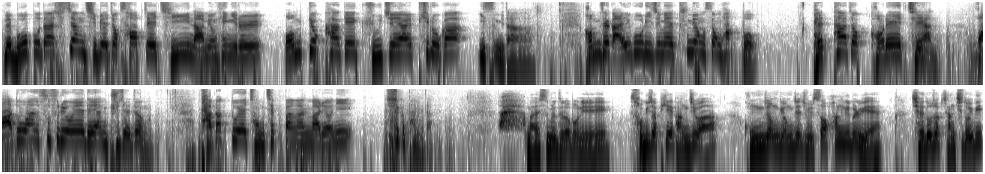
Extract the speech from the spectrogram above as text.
네, 무엇보다 시장 지배적 사업자의 지위 남용 행위를 엄격하게 규제할 필요가 있습니다. 검색 알고리즘의 투명성 확보, 배타적 거래 제한, 과도한 수수료에 대한 규제 등 다각도의 정책 방안 마련이 시급합니다. 말씀을 들어보니 소비자 피해 방지와 공정경제 질서 확립을 위해 제도적 장치 도입이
